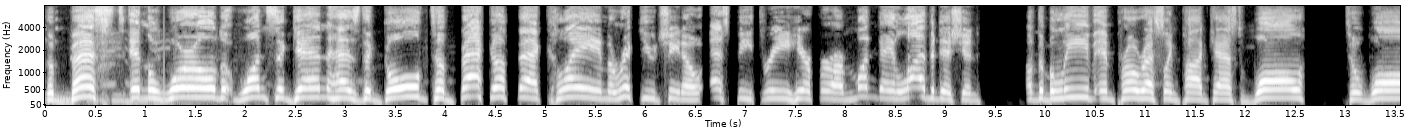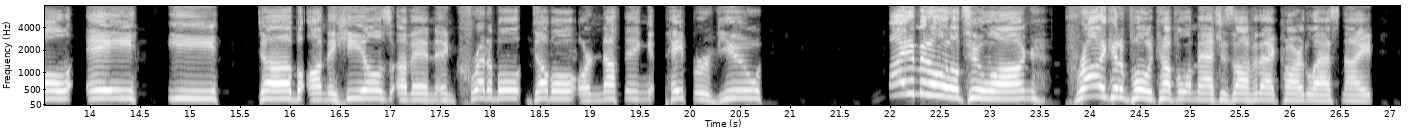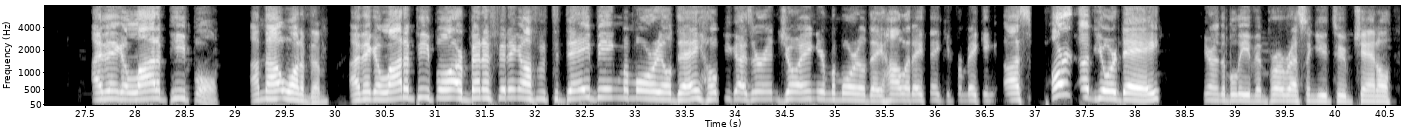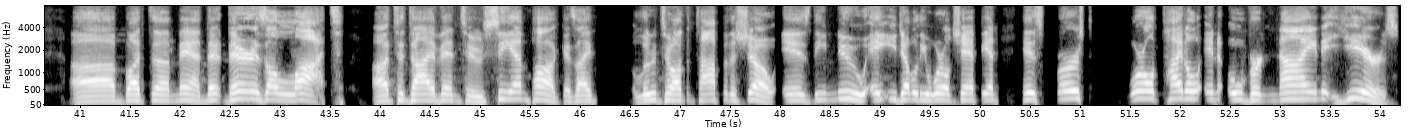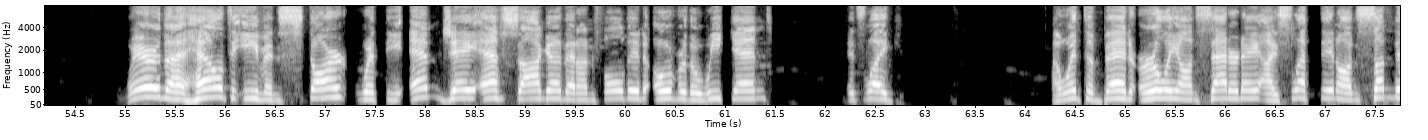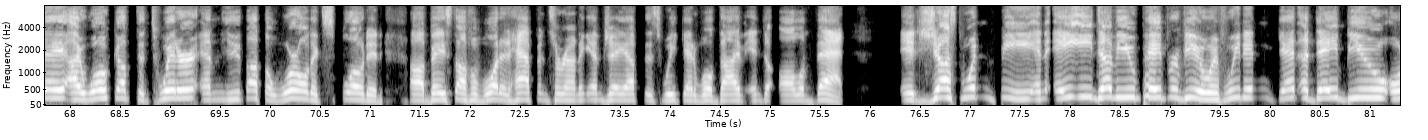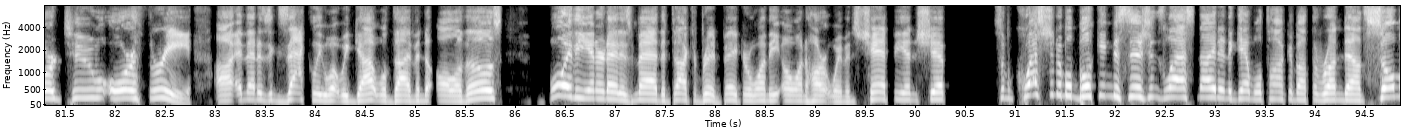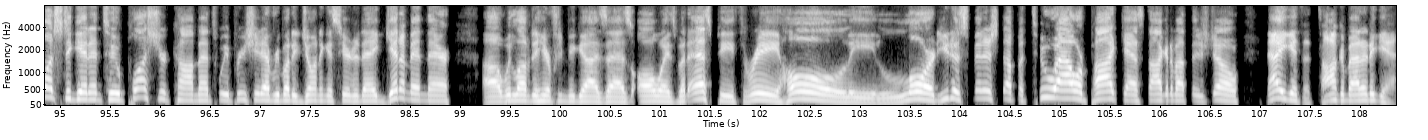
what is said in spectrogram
The best in the world once again has the gold to back up that claim. Rick Ucchino, SP3, here for our Monday live edition of the Bleav in Pro Wrestling podcast, wall to wall AE dub on the heels of an incredible double or nothing pay per view. Might have been a little too long. Probably could have pulled a couple of matches off of that card last night. I think a lot of people I'm not one of them. I think a lot of people are benefiting off of today being Memorial Day. Hope you guys are enjoying your Memorial Day holiday. Thank you for making us part of your day here on the Bleav in Pro Wrestling YouTube channel. Uh, but uh, man, there there is a lot uh, to dive into. CM Punk, as I alluded to at the top of the show, is the new AEW World Champion. His first world title in over nine years where the hell to even start with the MJF saga that unfolded over the weekend. It's like I went to bed early on Saturday. I slept in on Sunday. I woke up to Twitter, and you thought the world exploded uh, based off of what had happened surrounding MJF this weekend. We'll dive into all of that. It just wouldn't be an AEW pay per view if we didn't get a debut or two or three. Uh, and that is exactly what we got. We'll dive into all of those. Boy, the internet is mad that Dr. Britt Baker won the Owen Hart Women's Championship. Some questionable booking decisions last night. And again, we'll talk about the rundown. So much to get into, plus your comments. We appreciate everybody joining us here today. Get them in there. Uh, we'd love to hear from you guys as always. But SP3, holy Lord, you just finished up a two hour podcast talking about this show. Now you get to talk about it again.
